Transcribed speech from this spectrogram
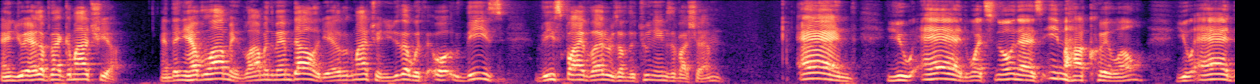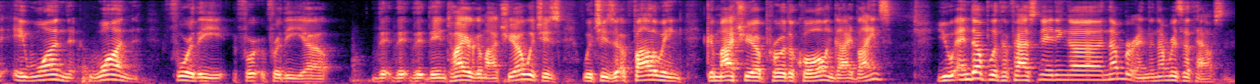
and you add up that gematria, and then you have Lamed, Lamed Mem Daled. You add up gematria, and you do that with all these these five letters of the two names of Hashem, and you add what's known as Im HaKoilel. You add a one one for the for for the. Uh, the, the, the entire gematria, which is which is following gematria protocol and guidelines, you end up with a fascinating uh, number, and the number is a thousand.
